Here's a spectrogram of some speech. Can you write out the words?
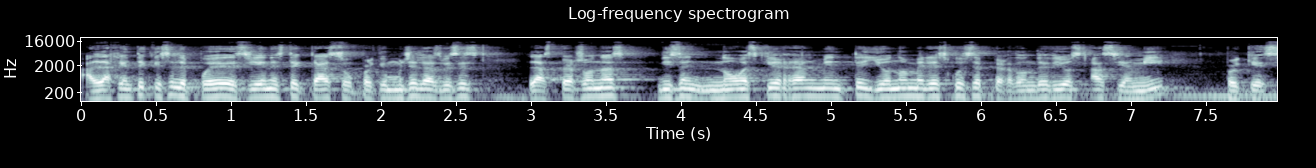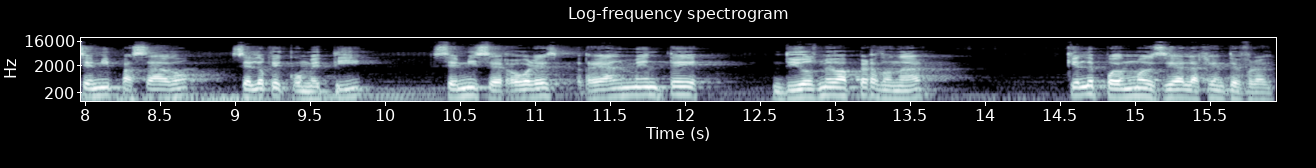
a la gente que se le puede decir en este caso, porque muchas de las veces las personas dicen, no, es que realmente yo no merezco ese perdón de Dios hacia mí, porque sé mi pasado, sé lo que cometí, sé mis errores, realmente Dios me va a perdonar. ¿Qué le podemos decir a la gente, Fray?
